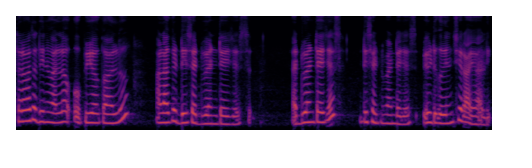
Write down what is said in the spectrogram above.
తర్వాత దీనివల్ల ఉపయోగాలు అలాగే డిసడ్వాంటేజెస్ అడ్వాంటేజెస్ డిసడ్వాంటేజెస్ వీటి గురించి రాయాలి.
